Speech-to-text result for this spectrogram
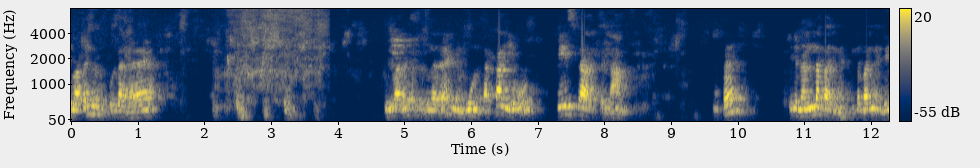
இது வதங்கிறதுக்குள்ளார இது வதங்கிறதுக்குள்ளார இந்த மூணு தக்காளியவும் பேஸ்டா அரைச்சிடலாம். இப்ப இது நல்லா பாருங்க இந்த பாருங்க இது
